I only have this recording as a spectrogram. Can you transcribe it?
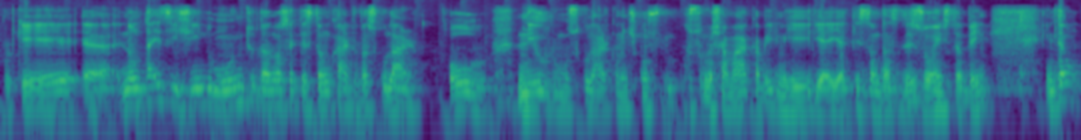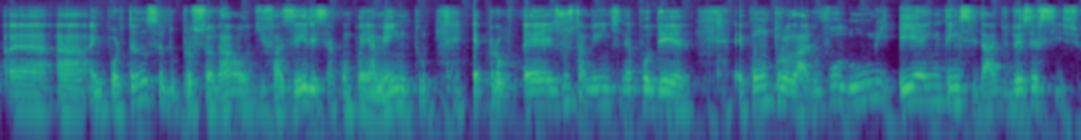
porque é, não está exigindo muito da nossa questão cardiovascular ou neuromuscular, como a gente costuma chamar, acabei de me referir aí à questão das lesões também. Então, a, a importância do profissional de fazer esse acompanhamento é, é justamente né, poder é, controlar o volume e a intensidade do exercício.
